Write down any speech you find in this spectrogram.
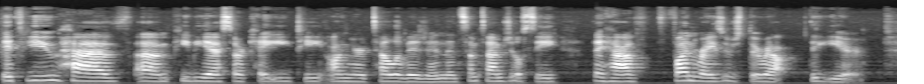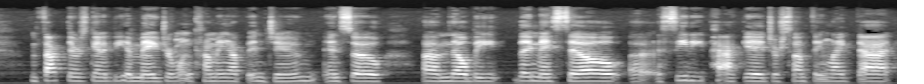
if you have um, PBS or KET on your television, then sometimes you'll see they have fundraisers throughout the year. In fact, there's going to be a major one coming up in June. And so, um, they'll be they may sell a, a CD package or something like that,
